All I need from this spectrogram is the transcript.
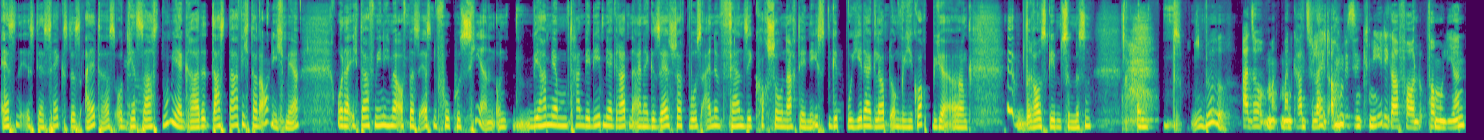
Essen ist der Sex des Alters und jetzt sagst du mir gerade, das darf ich dann auch nicht mehr oder ich darf mich nicht mehr auf das Essen fokussieren. Und wir haben ja momentan, wir leben ja gerade in einer Gesellschaft, wo es eine Fernsehkochshow nach der nächsten gibt, wo jeder glaubt, irgendwelche Kochbücher äh, rausgeben zu müssen. Und also man, man kann es vielleicht auch ein bisschen gnädiger formulieren,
